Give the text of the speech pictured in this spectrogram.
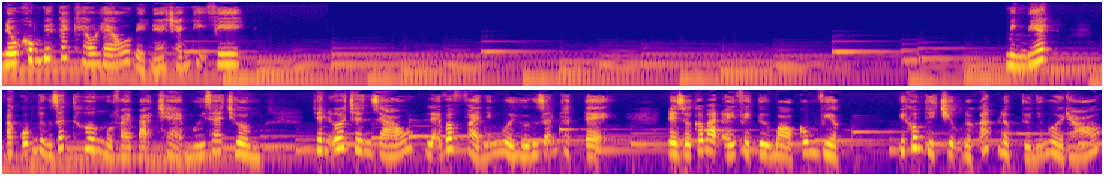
nếu không biết cách khéo léo để né tránh thị phi. Mình biết và cũng từng rất thương một vài bạn trẻ mới ra trường. Chân ướt chân giáo lại vấp phải những người hướng dẫn thật tệ. Để rồi các bạn ấy phải từ bỏ công việc, vì không thể chịu được áp lực từ những người đó.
